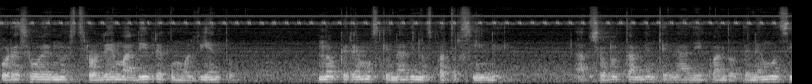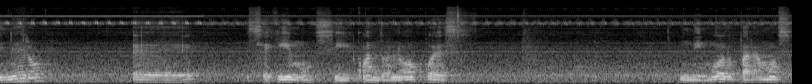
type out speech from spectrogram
Por eso es nuestro lema libre como el viento. No queremos que nadie nos patrocine, absolutamente nadie. Cuando tenemos dinero, eh, seguimos y cuando no, pues ni modo, paramos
